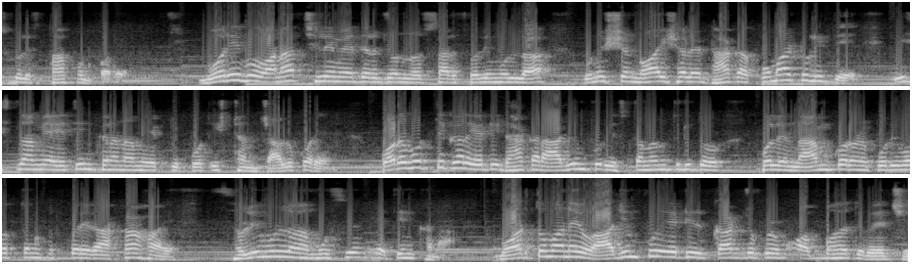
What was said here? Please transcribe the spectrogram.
স্কুল স্থাপন করেন। গরিব ও অনাথ ছেলে মেয়েদের জন্য স্যার সলিমুল্লাহ উনিশশো সালে ঢাকা কুমারটুলিতে ইসলামিয়া এতিমখানা নামে একটি প্রতিষ্ঠান চালু করেন। পরবর্তীকালে এটি ঢাকার আজিমপুর স্থানান্তরিত হলে নামকরণ পরিবর্তন করে রাখা হয় সলিমুল্লাহ মুসলিম এতিমখানা। বর্তমানেও আজিমপুরে এটির কার্যক্রম অব্যাহত রয়েছে।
